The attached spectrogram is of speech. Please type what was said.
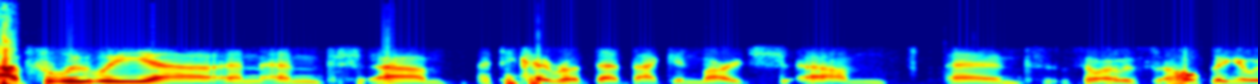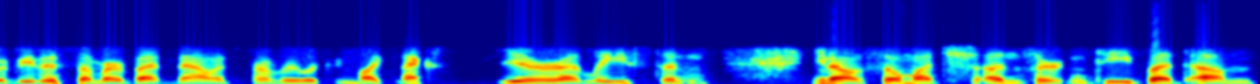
Absolutely, yeah, and and um, I think I wrote that back in March, um, and so I was hoping it would be this summer, but now it's probably looking like next year at least, and you know, so much uncertainty. But um,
